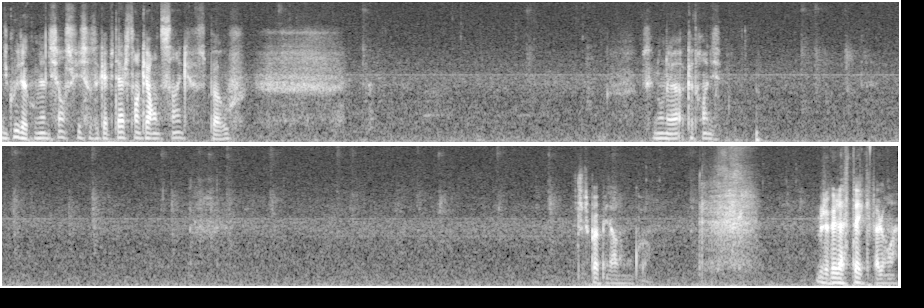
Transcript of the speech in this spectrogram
Du coup, il a combien de sciences lui sur ce capital? 145, c'est pas ouf. Sinon, on est à 90. Je suis pas pénard dans mon coin. J'avais la steak pas loin.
